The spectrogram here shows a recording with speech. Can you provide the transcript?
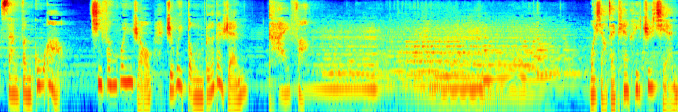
三分孤傲，七分温柔，只为懂得的人我想在天黑之前，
